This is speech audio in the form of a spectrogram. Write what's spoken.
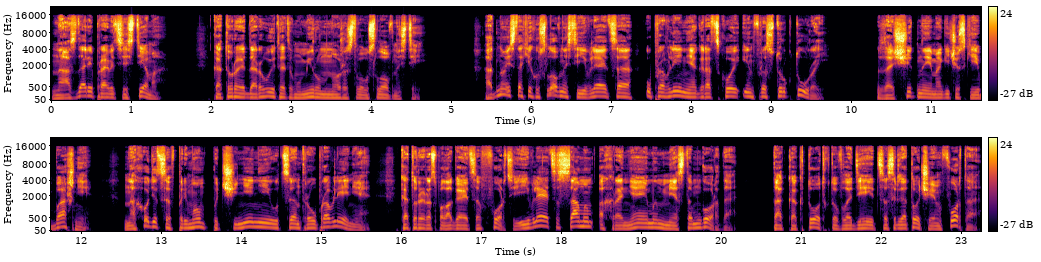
На Аздаре правит система, которая дарует этому миру множество условностей. Одной из таких условностей является управление городской инфраструктурой. Защитные магические башни находятся в прямом подчинении у центра управления, который располагается в форте и является самым охраняемым местом города, так как тот, кто владеет сосредоточием форта,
